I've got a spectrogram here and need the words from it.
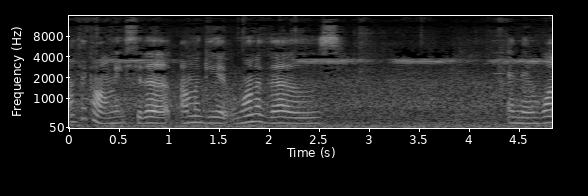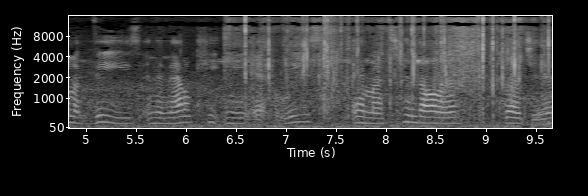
I think I'm gonna mix it up. I'm gonna get one of those and then one of these and then that'll keep me at least in my $10 budget.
